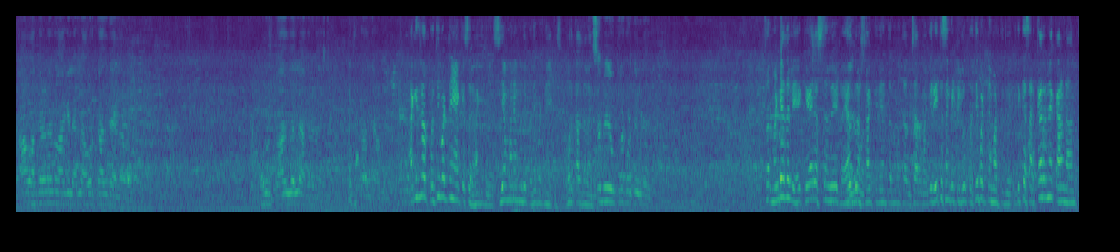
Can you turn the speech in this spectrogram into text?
ಯಾವ ಹಗರಣನೂ ಆಗಿಲ್ಲ ಎಲ್ಲ ಅವ್ರ ಕಾಲದ ಎಲ್ಲ. ಅವ್ರ ಕಾಲದಲ್ಲೇ ಹಗರಣ ಅಷ್ಟೇ. ನಮ್ಮ ಕಾಲದೇ ಆಗಲ್ಲ ಹಾಗಿದ್ರೆ ಅವ್ರು ಪ್ರತಿಭಟನೆ ಯಾಕೆ ಸರ್? ಹಾಗಿದ್ರೆ ಸಿಎಂ ಮನೆ ಮುಂದೆ ಪ್ರತಿಭಟನೆ ಯಾಕೆ ಸರ್? ಅವ್ರ ಕಾಲದಲ್ಲಿ ಉತ್ತರ ಕೊಡ್ತೀವಿ ಬಿಡೋದು ಸರ್, ಮಂಡ್ಯದಲ್ಲಿ ಕೆ ಆರ್ ಎಸ್ನಲ್ಲಿ ಟ್ರಯಲ್ ಬ್ಲಾಸ್ಟ್ ಆಗ್ತಿದೆ ಅಂತ ಅನ್ನುವಂಥ ವಿಚಾರವಾಗಿ ರೈತ ಸಂಘಟನೆಗಳು ಪ್ರತಿಭಟನೆ ಮಾಡ್ತಿದ್ವಿ. ಇದಕ್ಕೆ ಸರ್ಕಾರನೇ ಕಾರಣ ಅಂತ.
